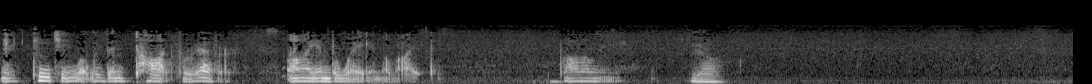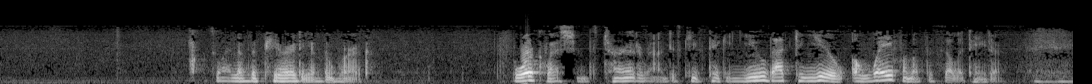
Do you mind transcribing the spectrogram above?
They're teaching what we've been taught forever. I am the way and the light. Follow me. Yeah. So I love the purity of the work. Four questions, turn it around, just keeps taking you back to you, away from a facilitator. Mm-hmm.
